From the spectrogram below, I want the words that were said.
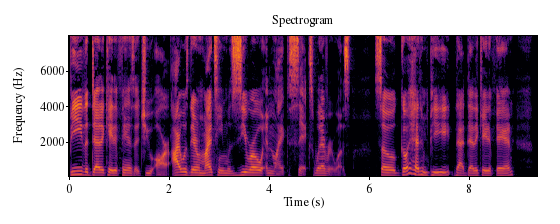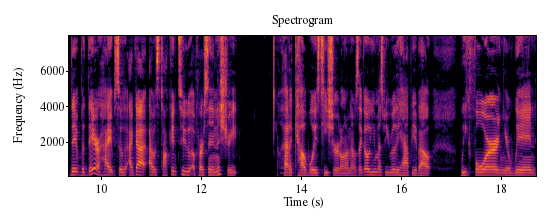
be the dedicated fans that you are. I was there when my team was zero and like six, whatever it was. So go ahead and be that dedicated fan. They, but they are hyped. So I got, I was talking to a person in the street had a Cowboys t shirt on. I was like, oh, you must be really happy about week four and your win.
